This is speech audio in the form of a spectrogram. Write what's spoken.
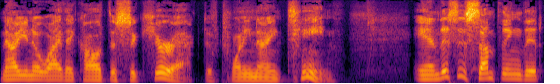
Now you know why they call it the Secure Act of 2019. And this is something that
